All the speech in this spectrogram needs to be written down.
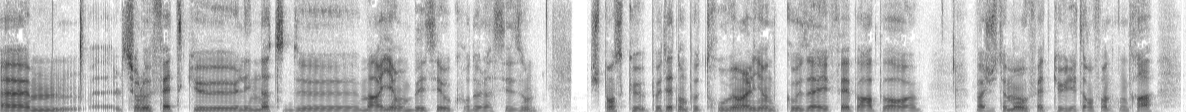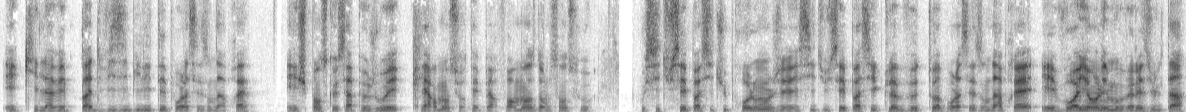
Sur le fait que les notes de Marié ont baissé au cours de la saison, je pense que peut-être on peut trouver un lien de cause à effet par rapport bah, justement au fait qu'il était en fin de contrat et qu'il n'avait pas de visibilité pour la saison d'après. Et je pense que ça peut jouer clairement sur tes performances dans le sens où, où si tu sais pas si tu prolonges et si tu sais pas si le club veut de toi pour la saison d'après, et voyant les mauvais résultats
